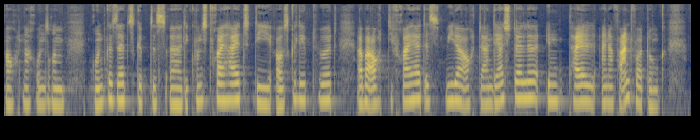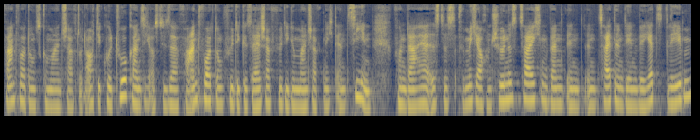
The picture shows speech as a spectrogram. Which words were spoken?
Auch nach unserem Grundgesetz gibt es äh, die Kunstfreiheit, die ausgelebt wird. Aber auch die Freiheit ist wieder auch da an der Stelle in Teil einer Verantwortung, Verantwortungsgemeinschaft. Und auch die Kultur kann sich aus dieser Verantwortung für die Gesellschaft, für die Gemeinschaft nicht entziehen. Von daher ist es für mich auch ein schönes Zeichen, wenn in, in Zeiten, in denen wir jetzt leben,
